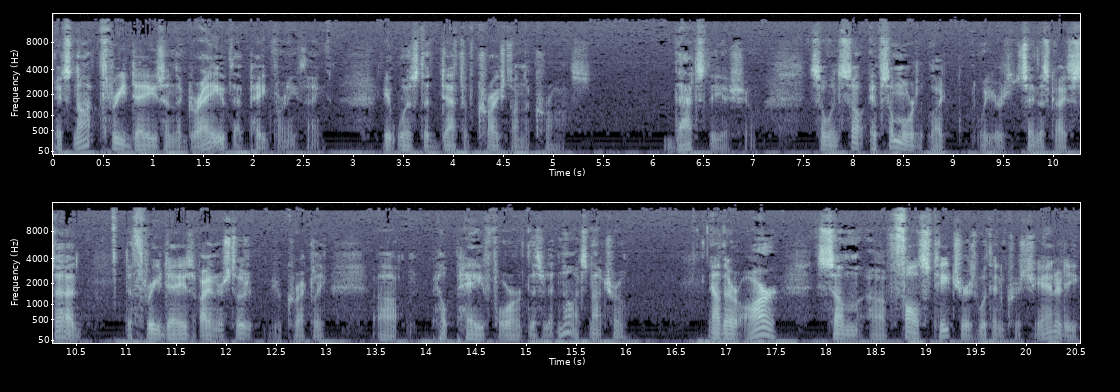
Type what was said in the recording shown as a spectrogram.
It's not three days in the grave that paid for anything. It was the death of Christ on the cross. That's the issue. So so, if someone were like what you're saying this guy said, the three days, if I understood you correctly, uh, he'll pay for this. No, it's not true. Now, there are some uh, false teachers within Christianity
